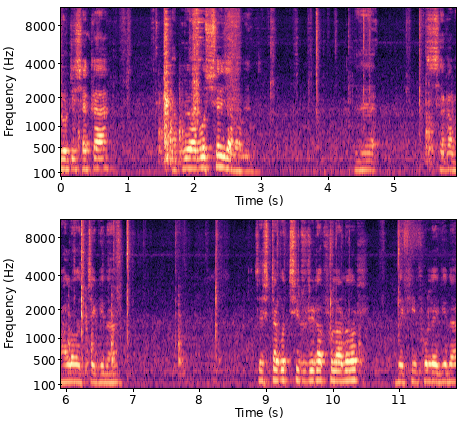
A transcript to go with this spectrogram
রুটি শেখা আপনি অবশ্যই জানাবেন যে শেখা ভালো হচ্ছে কিনা। চেষ্টা করছি রুটিটা ফুলানোর। দেখি ফুলে কিনা।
